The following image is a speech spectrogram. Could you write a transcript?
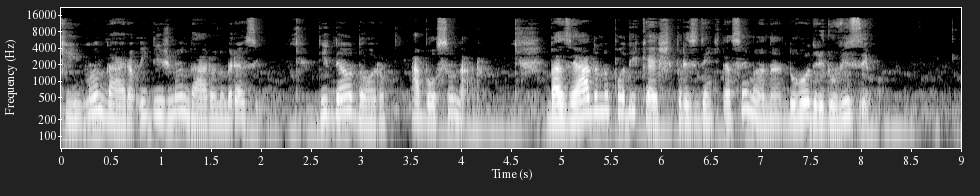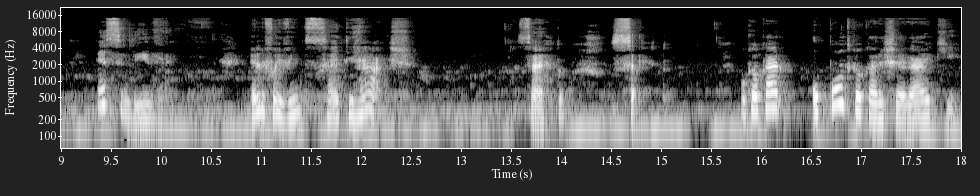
que mandaram e desmandaram no Brasil, de Deodoro a Bolsonaro, baseado no podcast Presidente da Semana do Rodrigo Vizeu. Esse livro, ele foi 27 reais. Certo? Certo. O que eu quero, o ponto que eu quero chegar é que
